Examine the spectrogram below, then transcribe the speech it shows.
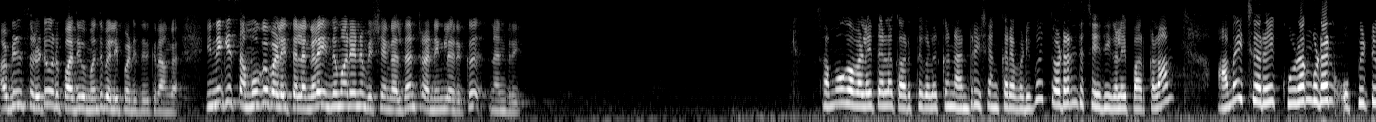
அப்படின்னு சொல்லிட்டு ஒரு பதிவு வந்து வெளிப்படுத்தியிருக்காங்க இன்னைக்கு சமூக வலைத்தளங்களை இந்த மாதிரியான விஷயங்கள் தான் ட்ரெண்டிங்ல இருக்கு. நன்றி. சமூக வலைதள கருத்துக்களுக்கு நன்றி சங்கர வடிவு. தொடர்ந்து செய்திகளை பார்க்கலாம். அமைச்சரை குழங்குடன் ஒப்பிட்டு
